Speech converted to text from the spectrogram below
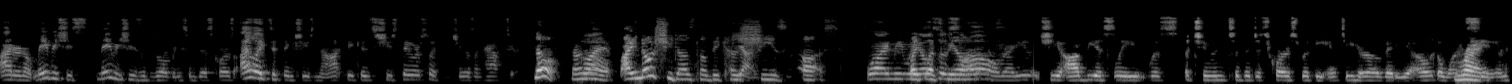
I don't know. Maybe she's maybe she's absorbing some discourse. I like to think she's not because she's Taylor Swift and she doesn't have to. No, not But- at all. I know she does though because Yeah. she's us. Well, I mean, we Like, also saw honest. already that she obviously was attuned to the discourse with the anti-hero video, the one Right. scene.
